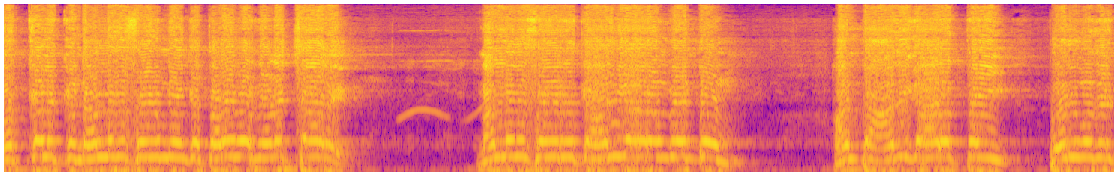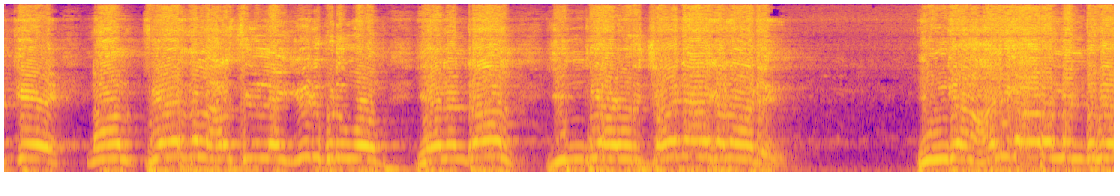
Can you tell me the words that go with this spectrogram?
மக்களுக்கு நல்லது செய்யணும் எங்க தலைவர் நினைச்சாரு. நல்லது செய்யறதுக்கு அதிகாரம் வேண்டும். அந்த அதிகாரத்தை பெறுவதற்கு நாம் தேர்தல் அரசியலில் ஈடுபடுவோம். ஏனென்றால் இந்தியா ஒரு ஜனநாயக நாடு. இங்க அதிகாரம் என்பது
